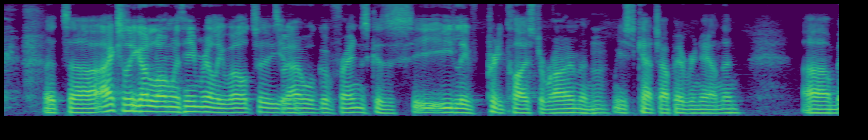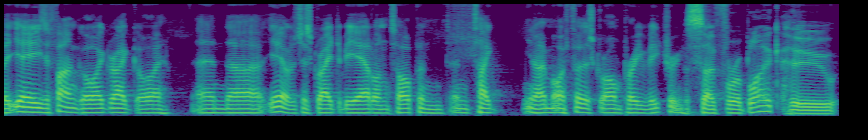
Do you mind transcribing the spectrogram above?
but uh, I actually got along with him really well too. You know, we're good friends because he, he lived pretty close to Rome, and we used to catch up every now and then. Um, but yeah, he's a fun guy, great guy, and uh, yeah, it was just great to be out on top and and take you know my first Grand Prix victory. So, for a bloke who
